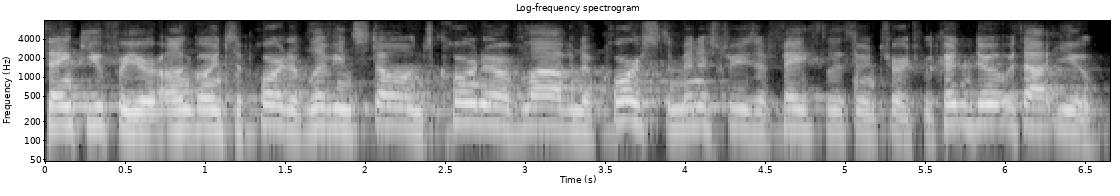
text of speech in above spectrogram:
thank you for your ongoing support of Living Stones, Corner of Love, and of course the ministries of Faith Lutheran Church. We couldn't do it without you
